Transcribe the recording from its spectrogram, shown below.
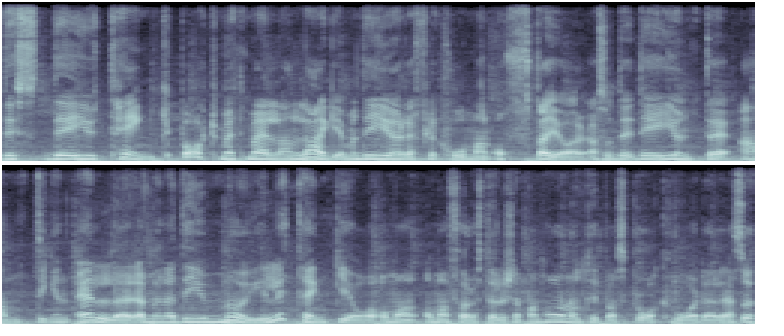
det, det, är ju tänkbart med ett mellanläge, men det är ju en reflektion man ofta gör. Alltså det, det, är ju inte antingen eller. Jag menar, det är ju möjligt, tänker jag, om man, om man föreställer sig att man har någon typ av språkvårdare. Alltså,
